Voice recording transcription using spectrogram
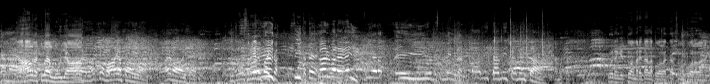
Jämä. Ja Halve tulee lujaa. Todella kova ajapalloa. Aivan oikein. Tässä riemun paikka. Siitä tee. Törmänen, ei! Vielä. Ei ilmeisesti millään. Mitä, mitä, mitä? Mutta kuitenkin tuomari tällä puolella, katsomon puolella. Niin.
